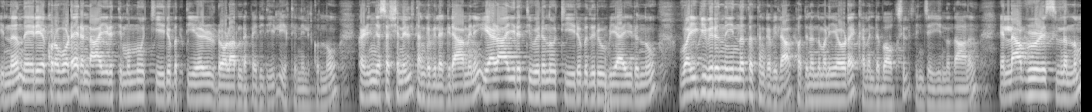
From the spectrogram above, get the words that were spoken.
ഇന്ന് നേരിയ കുറവോടെ രണ്ടായിരത്തി മുന്നൂറ്റി ഇരുപത്തിയേഴ് ഡോളറിന്റെ പരിധിയിൽ എത്തി നിൽക്കുന്നു. കഴിഞ്ഞ സെഷനിൽ തങ്കവില ഗ്രാമിന് ഏഴായിരത്തി ഒരുന്നൂറ്റി ഇരുപത് രൂപയായിരുന്നു. വൈകി വരുന്ന ഇന്നത്തെ തങ്കവില പതിനൊന്ന് മണിയോടെ കമന്റ് ബോക്സിൽ പിൻ ചെയ്യുന്നതാണ്. എല്ലാ വ്യൂവേഴ്സിൽ നിന്നും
